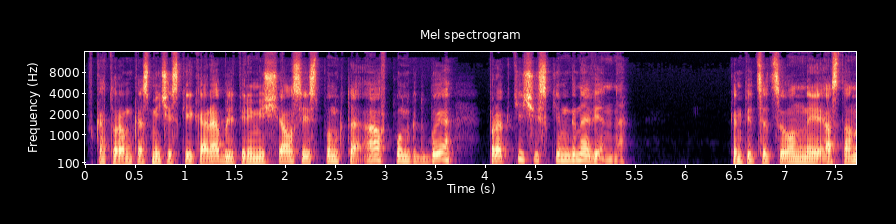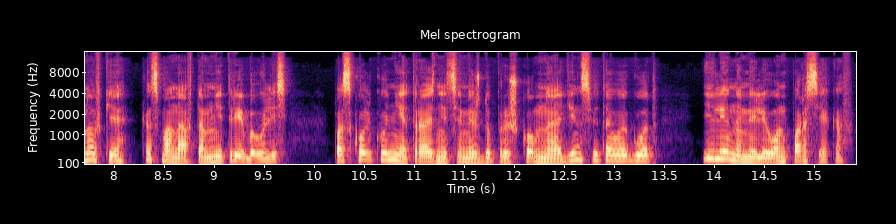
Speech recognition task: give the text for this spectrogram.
в котором космический корабль перемещался из пункта А в пункт Б практически мгновенно. Компенсационные остановки космонавтам не требовались, поскольку нет разницы между прыжком на один световой год или на миллион парсеков.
